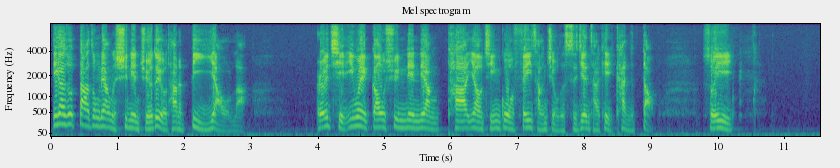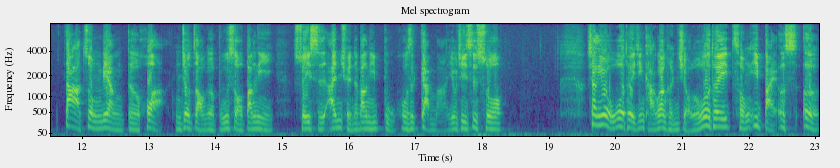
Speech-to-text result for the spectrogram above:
应该说大重量的训练绝对有它的必要啦。而且，因为高训练量，它要经过非常久的时间才可以看得到，所以大重量的话，你就找个捕手帮你随时安全的帮你补，或是干嘛。尤其是说，像因为我卧推已经卡关很久了，卧推从一百二十二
